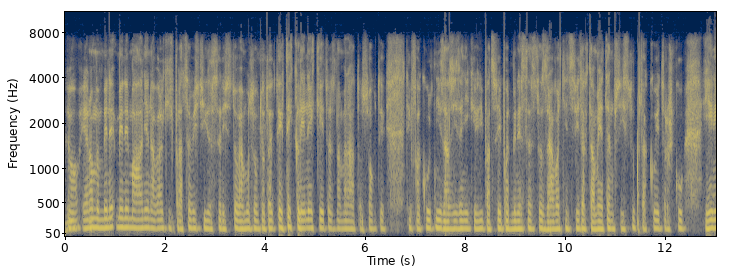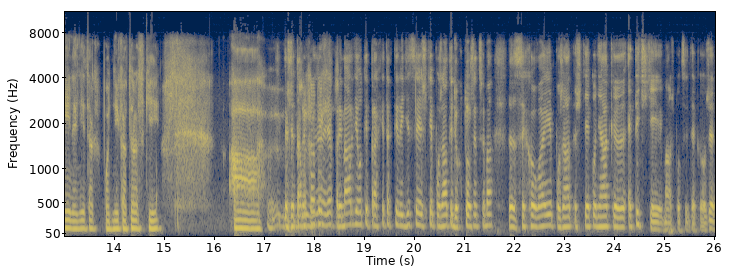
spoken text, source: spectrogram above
Jo, jenom mini, minimálně na velkých pracovištích, zase když to vemu, jsou to ty ty, ty kliniky, to znamená, to jsou ty, ty fakultní zařízení, které patří pod ministerstvo zdravotnictví, tak tam je ten přístup takový trošku jiný, není tak podnikatelský. A Takže tam bych, primárně o ty prachy, tak ty lidi se ještě pořád, ty doktoři třeba eh, se chovají pořád ještě jako nějak eh, etičtěji, máš pocit, jako, že,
